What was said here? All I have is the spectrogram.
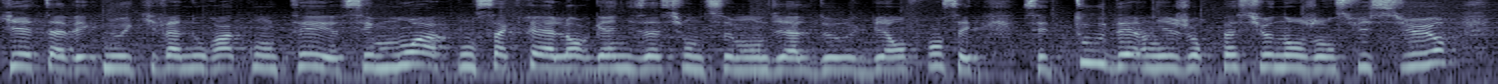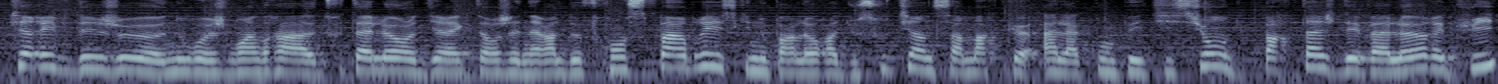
qui est avec nous et qui va nous raconter ces mois consacrés à l'organisation de ce mondial de rugby en France et ces tout derniers jours passionnants, j'en suis sûr. Pierre-Yves Desjeux nous rejoindra tout à l'heure, le directeur général de France Parbrise, qui nous parlera du soutien de sa marque à la compétition, du partage des valeurs. Et puis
